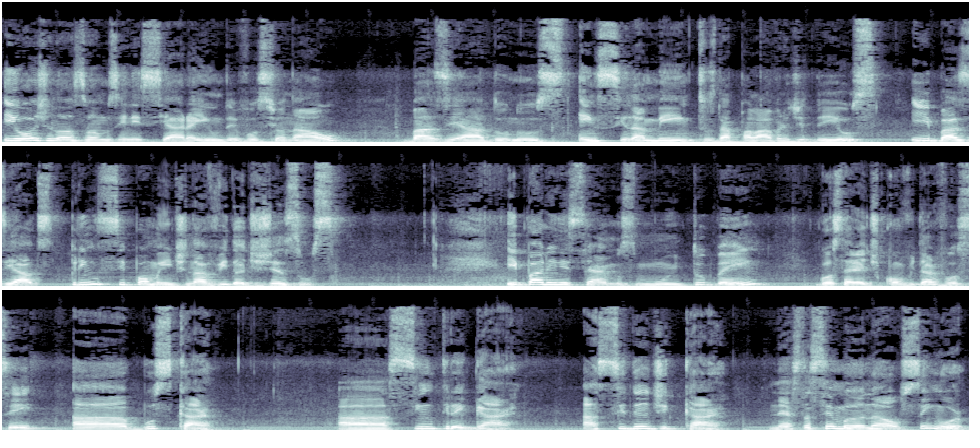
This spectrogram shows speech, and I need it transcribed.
E hoje nós vamos iniciar aí um devocional baseado nos ensinamentos da palavra de Deus e baseados principalmente na vida de Jesus. E para iniciarmos muito bem, gostaria de convidar você a buscar, a se entregar, a se dedicar nesta semana ao Senhor,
